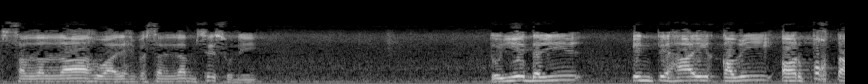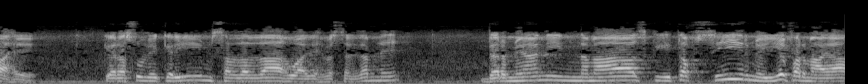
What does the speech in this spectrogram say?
صلی اللہ علیہ وسلم سے سنی۔ تو یہ دلیل انتہائی قوی اور پختہ ہے کہ رسول کریم صلی اللہ علیہ وسلم نے درمیانی نماز کی تفسیر میں یہ فرمایا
